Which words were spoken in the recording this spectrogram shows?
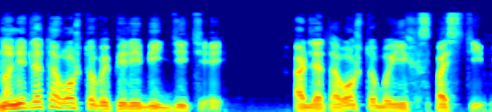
но не для того, чтобы перебить детей, а для того, чтобы их спасти.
